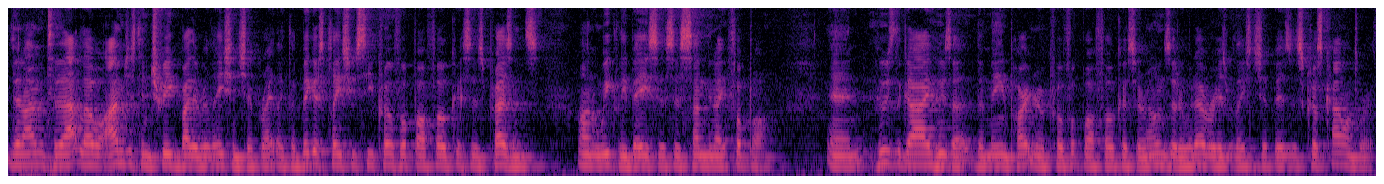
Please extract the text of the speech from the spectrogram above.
that I'm to that level. I'm just intrigued by the relationship, right? Like the biggest place you see Pro Football Focus's presence on a weekly basis is Sunday Night Football. And who's the guy who's a, the main partner of Pro Football Focus or owns it or whatever his relationship is, is Chris Collinsworth,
